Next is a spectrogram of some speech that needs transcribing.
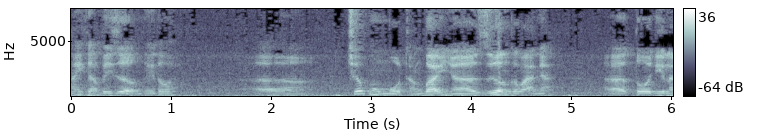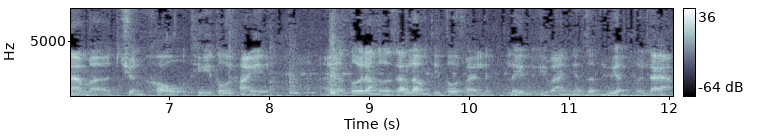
Ngay cả bây giờ cũng thế thôi. À, trước mùng 1 tháng 7 nhà Dương các bạn nhé à, tôi đi làm à, chuyển khẩu thì tôi phải à, tôi đang ở Gia Lâm thì tôi phải lên ủy ban nhân dân huyện tôi làm.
